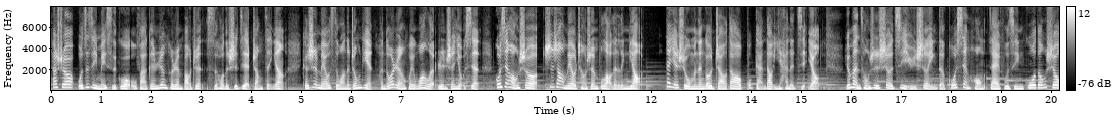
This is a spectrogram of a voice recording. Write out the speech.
他说：“我自己没死过，无法跟任何人保证死后的世界长怎样。可是没有死亡的终点，很多人会忘了人生有限。”郭宪宏说：“世上没有长生不老的灵药，但也许我们能够找到不感到遗憾的解药。”原本从事设计与摄影的郭宪宏，在父亲郭东修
